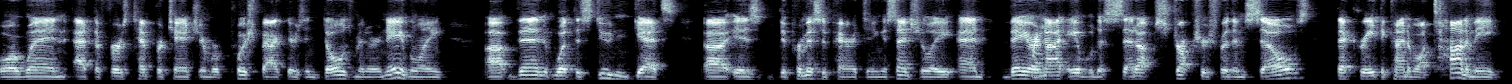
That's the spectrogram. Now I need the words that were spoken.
or when at the first temper tantrum or pushback there's indulgement or enabling, uh, then what the student gets uh, is the permissive parenting essentially, and they are right. not able to set up structures for themselves that create the kind of autonomy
